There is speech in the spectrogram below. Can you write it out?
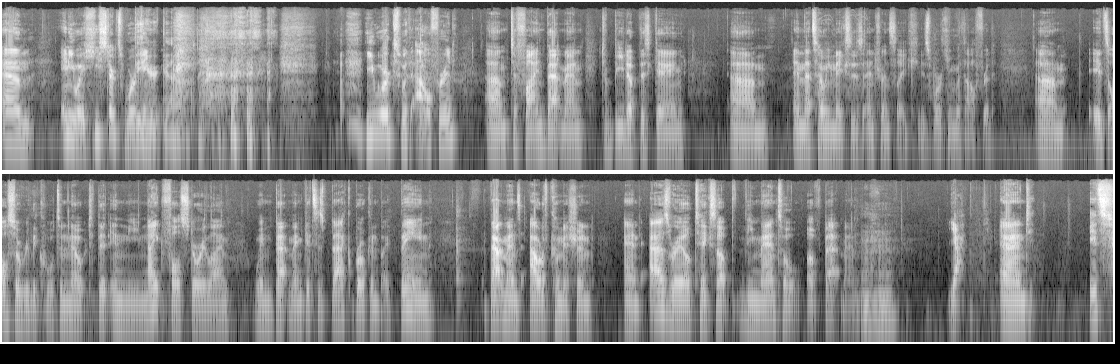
um. Anyway, he starts working. Beer gut. He works with Alfred um, to find Batman to beat up this gang, um, and that's how he makes his entrance. Like, is working with Alfred. Um, it's also really cool to note that in the Nightfall storyline, when Batman gets his back broken by Bane, Batman's out of commission, and Azrael takes up the mantle of Batman. Mm-hmm. Yeah, and it's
